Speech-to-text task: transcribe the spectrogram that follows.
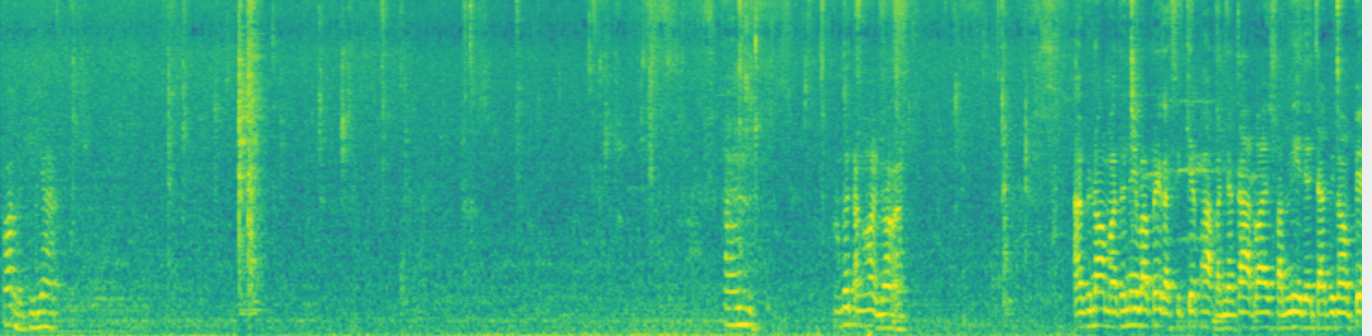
ทอดหรือกินเนี่ยอืม เอาไปตั้งห้อยด้วยอะอะพี่น้องมาที่นี่ว่าเป้กับสิเก็บภาพบรรยากาศไว้ซัมนี่เดี๋ยวจ้าพี่น้องเป้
